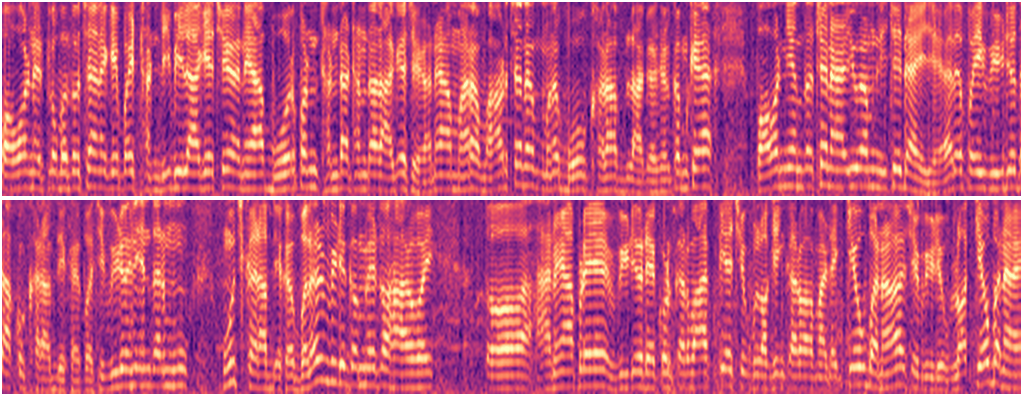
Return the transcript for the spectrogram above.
પવન એટલો બધો છે ને કે ભાઈ ઠંડી બી લાગે છે અને આ બોર પણ ઠંડા ઠંડા લાગે છે અને આ મારા વાળ છે ને મને બહુ ખરાબ લાગે છે. કેમ કે પવનની અંદર છે ને આયુ આમ નીચે જાય. છે અને પછી વીડિયો તો આખો ખરાબ દેખાય. પછી વિડીયોની અંદર હું હું જ ખરાબ દેખાય. ભલે ને વીડિયો ગમે એટલો સારો હોય. તો આને આપણે વીડિયો રેકોર્ડ કરવા આપીએ છીએ વ્લોગિંગ કરવા માટે. કેવું બનાવે છે વીડિયો બ્લોગ કેવું બનાવે?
